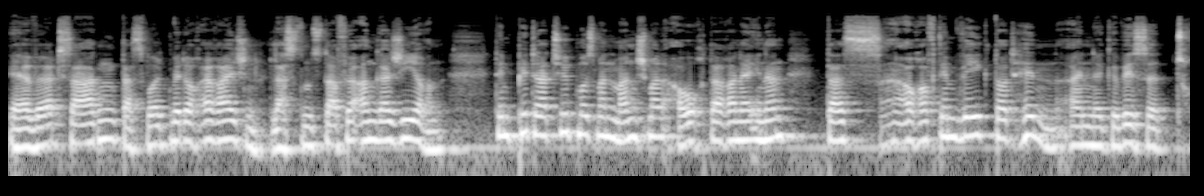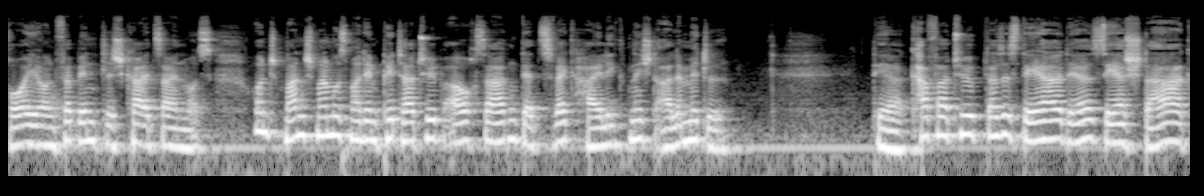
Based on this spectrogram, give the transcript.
Er wird sagen, das wollten wir doch erreichen, lasst uns dafür engagieren. Den Pitta-Typ muss man manchmal auch daran erinnern, dass auch auf dem Weg dorthin eine gewisse Treue und Verbindlichkeit sein muss. Und manchmal muss man dem Pitta-Typ auch sagen, der Zweck heiligt nicht alle Mittel. Der Kaffertyp, das ist der, der sehr stark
